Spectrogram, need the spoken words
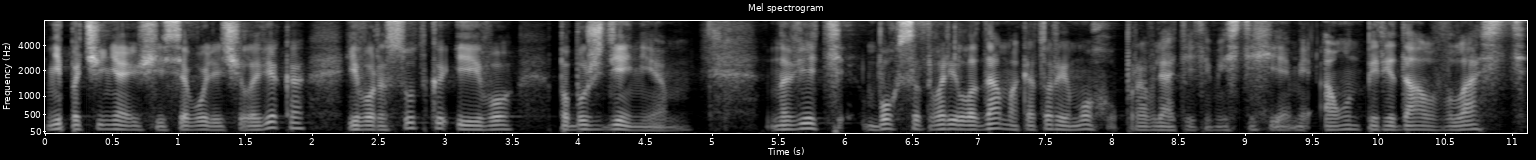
не подчиняющийся воле человека, его рассудка и его побуждениям. Но ведь Бог сотворил Адама, который мог управлять этими стихиями, а он передал власть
